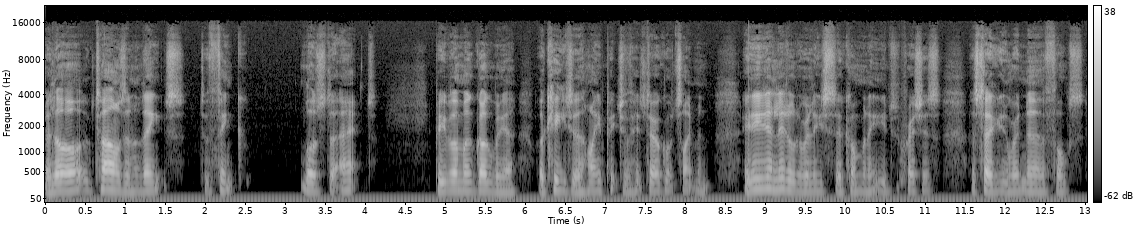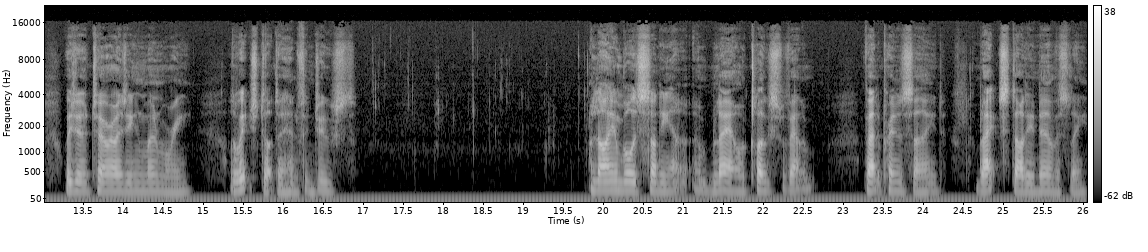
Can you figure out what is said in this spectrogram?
Lord Tarzan apes to think was to act. People of Mongolia were key to the high pitch of hysterical excitement. They needed little to release the of staggering red nerve force, which a terrorizing memory the witch doctor had induced. Lion roared suddenly and loud, close without without the presence side. Black studied nervously,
